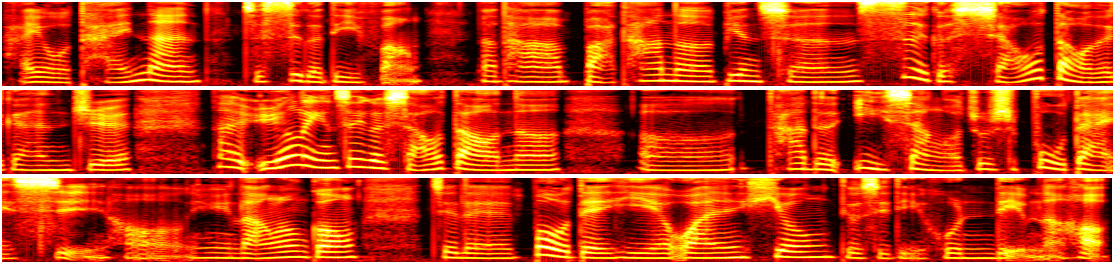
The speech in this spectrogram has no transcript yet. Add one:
还有台南这四个地方。那他把它呢变成四个小岛的感觉。那云林这个小岛呢，呃，它的意象哦，就是布袋戏。好、哦，因为人拢讲这个布袋戏的原乡就是离婚林了哈，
